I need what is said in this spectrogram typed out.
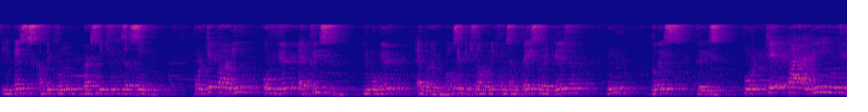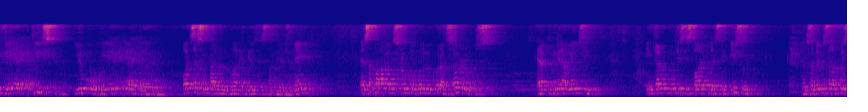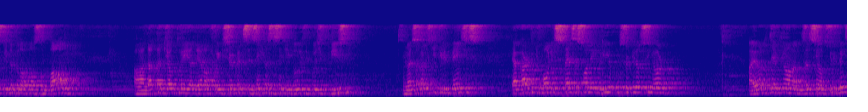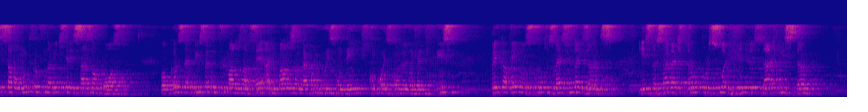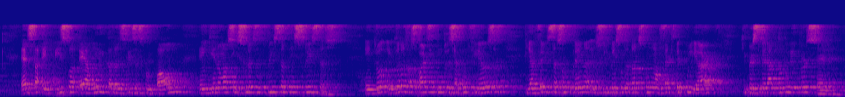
Filipenses capítulo 1, verso 21 diz assim: Porque para mim o viver é Cristo e o morrer é ganho. Vamos repetir novamente, começando três, toda a igreja. Um, dois, três. Porque para mim o viver é Cristo e o morrer é ganho. Pode se assentar dando glória a Deus nesta noite, amém? Essa palavra que o Senhor colocou no meu coração, irmãos, era que primeiramente entrar no contexto histórico dessa epístola, nós sabemos que ela foi escrita pelo apóstolo Paulo. A data de autoria dela foi cerca de 60 a 62 depois de Cristo. E nós sabemos que Filipenses é a carta de Paulo expressa sua alegria por servir ao Senhor. Aí eu anotei aqui, ó, diz assim: ó, os filipenses estavam muito profundamente interessados no apóstolo. O alcance da epístola é confirmá-los na fé, animá-los a andar como correspondente, como corresponde ao Evangelho de Cristo, precavendo-os contra os mestres judaizantes e expressar gratidão por sua generosidade cristã. Esta epístola é a única das escritas por Paulo em que não há censuras implícitas nem explícitas. Em, em todas as partes encontra-se a confiança e a felicitação plena, e os filipenses são tratados com um afeto peculiar que perceberá todo leitor sério.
